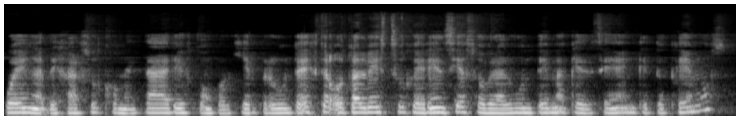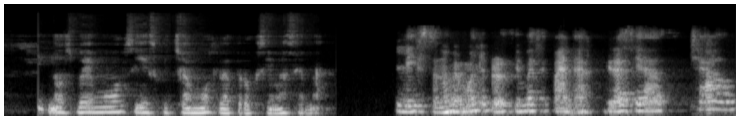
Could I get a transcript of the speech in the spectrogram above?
Pueden dejar sus comentarios con cualquier pregunta extra o tal vez sugerencias sobre algún tema que deseen que toquemos. Nos vemos y escuchamos la próxima semana. Listo, nos vemos la próxima semana. Gracias. Chao.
